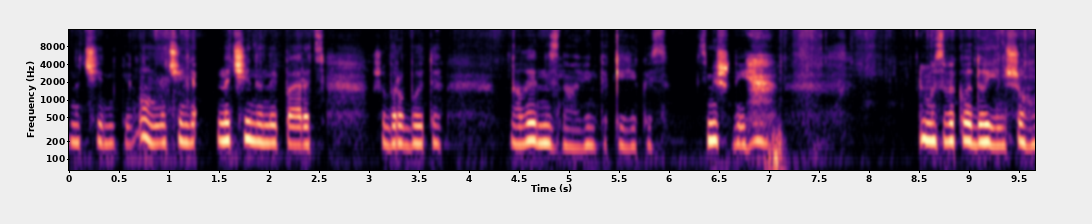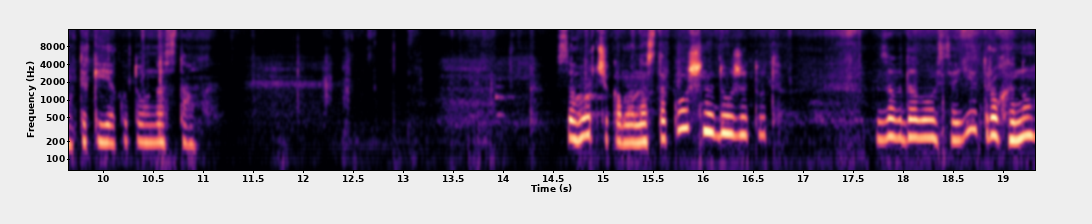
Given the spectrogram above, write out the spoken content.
начинки. Ну, начиня, начинений перець, щоб робити. Але не знаю, він такий якийсь смішний. Ми звикли до іншого, такий, як ото у нас там. З огурчиками у нас також не дуже тут завдалося. Є трохи, ну,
